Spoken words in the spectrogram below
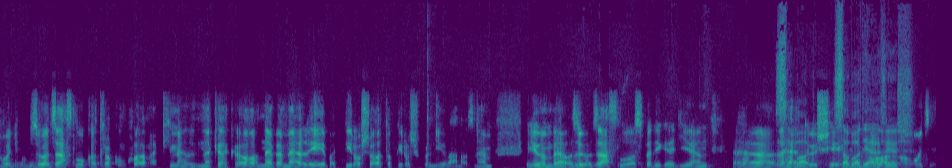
hogy zöld zászlókat rakunk valamelyik nekem a neve mellé, vagy pirosat, a pirosokon nyilván az nem jön be, a zöld zászló az pedig egy ilyen lehetőség. Szabad, szabad jelzés? Ahogy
